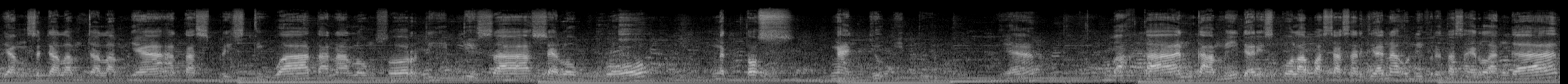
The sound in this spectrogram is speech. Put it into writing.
yang sedalam-dalamnya atas peristiwa tanah longsor di Desa Selopuro, Ngetos, Nganjuk itu. Ya. Bahkan kami dari Sekolah Pasca Sarjana Universitas Airlangga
